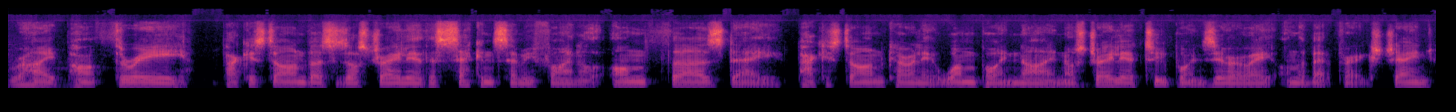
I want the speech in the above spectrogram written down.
Right, part three. Pakistan versus Australia, the second semi final on Thursday. Pakistan currently at 1.9, Australia 2.08 on the Betfair Exchange.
